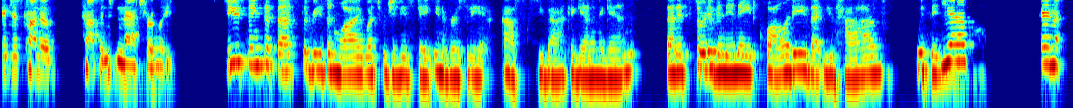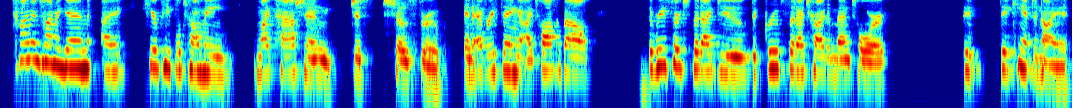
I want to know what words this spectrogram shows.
It just kind of happened naturally. Do you think that that's the reason why west virginia state university asks you back again and again? That it's sort of an innate quality that you have within yes. yourself? and time and time again, I hear people tell me my passion just shows through in everything I talk about, the research that I do, the groups that I try to mentor. It, they can't deny it.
